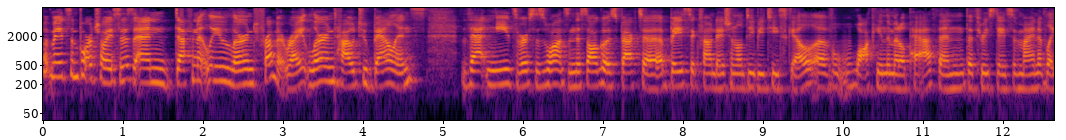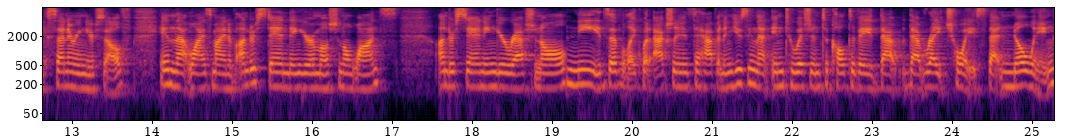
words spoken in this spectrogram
but made some poor choices and definitely learned from it, right? Learned how to balance that needs versus wants. And this all goes back to a basic foundational DBT skill of walking the middle path and the three states of mind of like centering yourself in that wise mind of understanding your emotional wants understanding your rational needs of like what actually needs to happen and using that intuition to cultivate that that right choice that knowing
